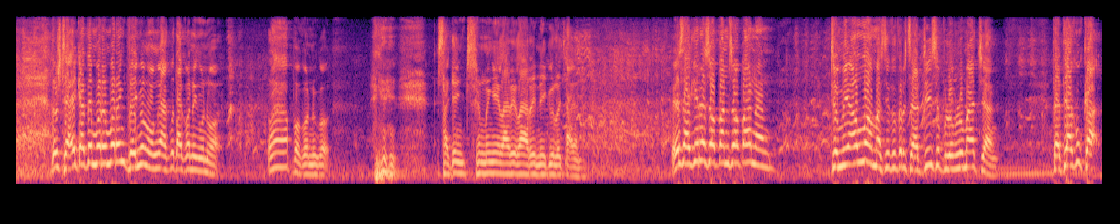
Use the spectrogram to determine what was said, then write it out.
Terus dia kate moreng-moreng bingung wong aku takoni ngono. Lah apa kok saking senenge lari-lari niku lho cak. Saya kira sopan-sopanan. Demi Allah Mas itu terjadi sebelum Lumajang. Jadi aku gak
